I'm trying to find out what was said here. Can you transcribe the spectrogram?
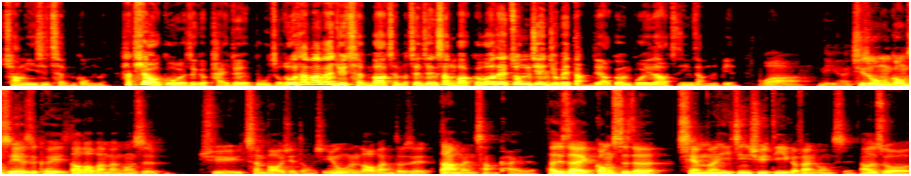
创意是成功的，他跳过了这个排队的步骤。如果他慢慢去呈报、层层层上报，搞不好在中间就被挡掉，根本不会到执行长那边。哇，厉害！其实我们公司也是可以到老板办公室。去承包一些东西，因为我们老板都是大门敞开的，他就在公司的。前门一进去，第一个办公室，他就说：“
